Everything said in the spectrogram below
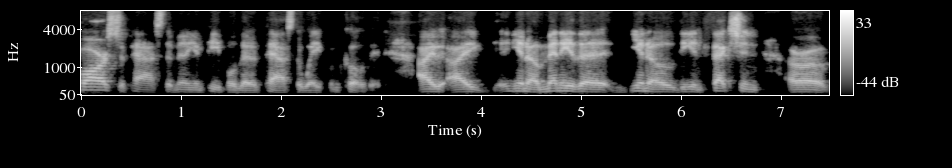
far surpassed a million people that have passed away from COVID. I, I, you know, many of the, you know, the infection or,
